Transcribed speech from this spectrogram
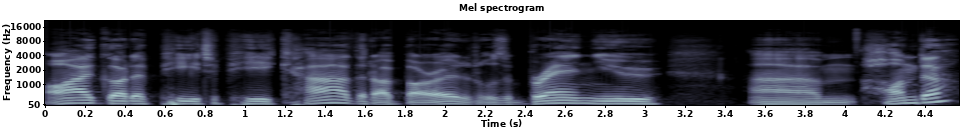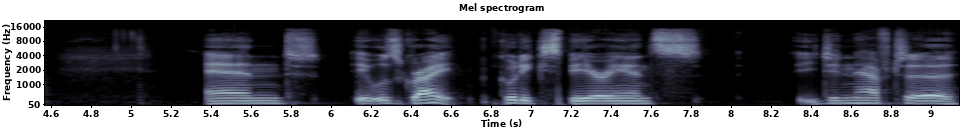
I got a peer to peer car that I borrowed. It was a brand new um, Honda. And it was great. Good experience. You didn't have to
